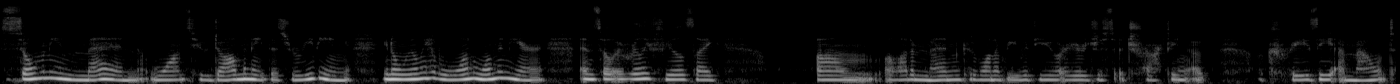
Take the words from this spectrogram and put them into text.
so many men want to dominate this reading. You know, we only have one woman here. And so it really feels like um, a lot of men could want to be with you or you're just attracting a, a crazy amount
